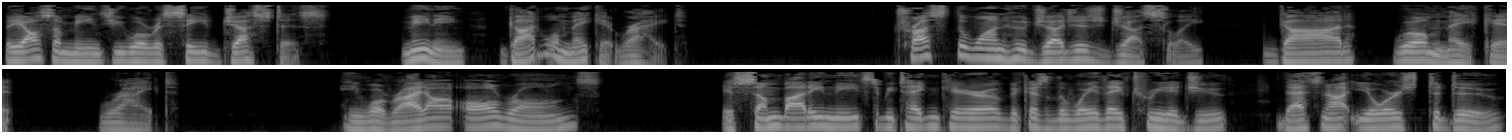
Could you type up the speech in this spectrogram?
but he also means you will receive justice, meaning God will make it right. Trust the one who judges justly. God will make it right. He will right all, all wrongs. If somebody needs to be taken care of because of the way they've treated you, that's not yours to do.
